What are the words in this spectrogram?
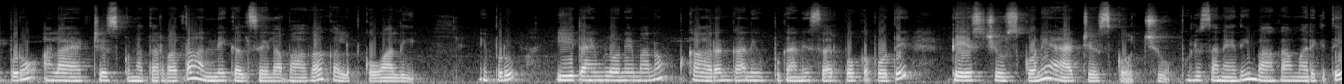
ఇప్పుడు అలా యాడ్ చేసుకున్న తర్వాత అన్నీ కలిసేలా బాగా కలుపుకోవాలి. ఇప్పుడు ఈ టైంలోనే మనం కారం కానీ ఉప్పు కానీ సరిపోకపోతే టేస్ట్ చూసుకొని యాడ్ చేసుకోవచ్చు. పులుసు అనేది బాగా మరిగితే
